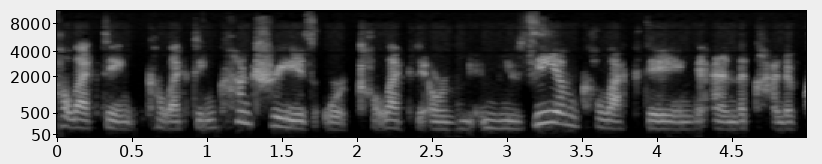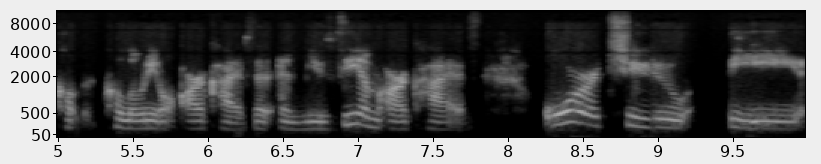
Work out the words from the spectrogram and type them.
collecting collecting countries or collecting or museum collecting and the kind of co- colonial archives and museum archives or to the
